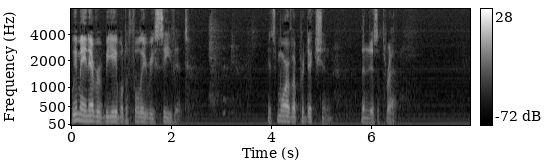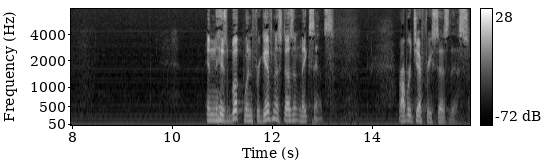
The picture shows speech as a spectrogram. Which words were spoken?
we may never be able to fully receive it. It's more of a prediction than it is a threat. In his book, When Forgiveness Doesn't Make Sense, Robert Jeffress says this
